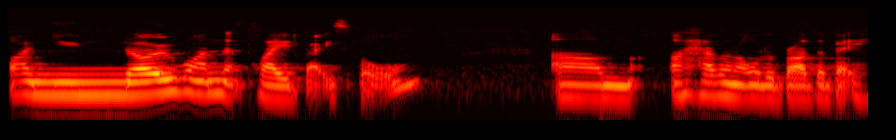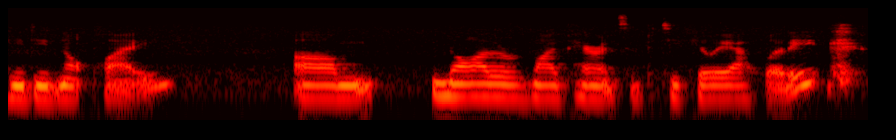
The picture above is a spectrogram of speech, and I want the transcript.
I knew no one that played baseball. Um, I have an older brother, but he did not play. Um, neither of my parents are particularly athletic.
